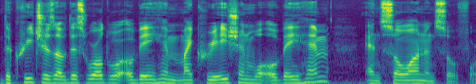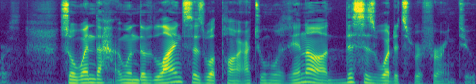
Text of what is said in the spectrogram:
The creatures of this world will obey him. My creation will obey him and so on and so forth. So when the when the line says wa ta'atuhu ghina, this is what it's referring to.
